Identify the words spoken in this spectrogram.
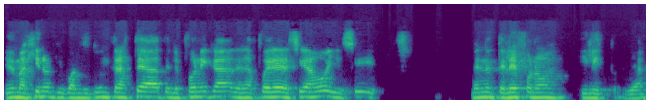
Yo imagino que cuando tú entraste a Telefónica, desde afuera decías, oye, sí, venden teléfonos y listo, ¿ya?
